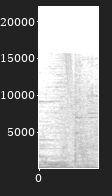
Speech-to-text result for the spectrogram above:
love.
